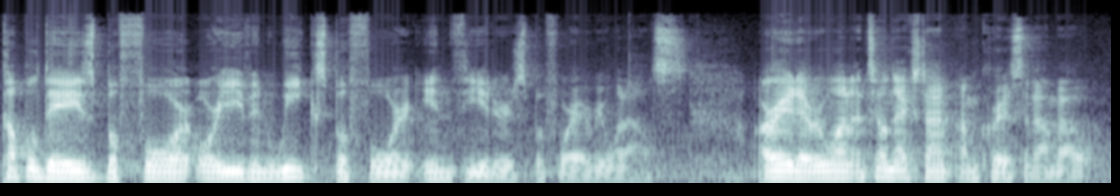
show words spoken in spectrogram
couple days before or even weeks before in theaters before everyone else. All right, everyone, until next time, I'm Chris and I'm out.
